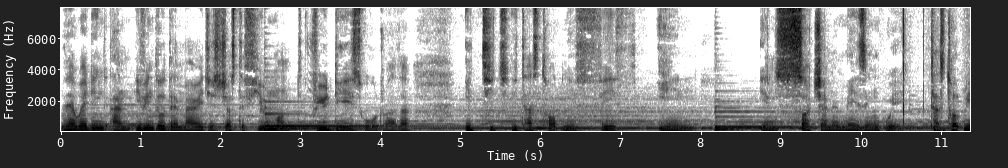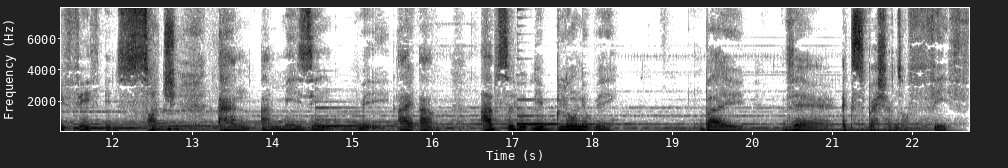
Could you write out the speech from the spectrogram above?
their wedding, and even though their marriage is just a few months, few days old rather, it teach it has taught me faith in in such an amazing way. It has taught me faith in such an amazing way. I am absolutely blown away by their expressions of faith.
